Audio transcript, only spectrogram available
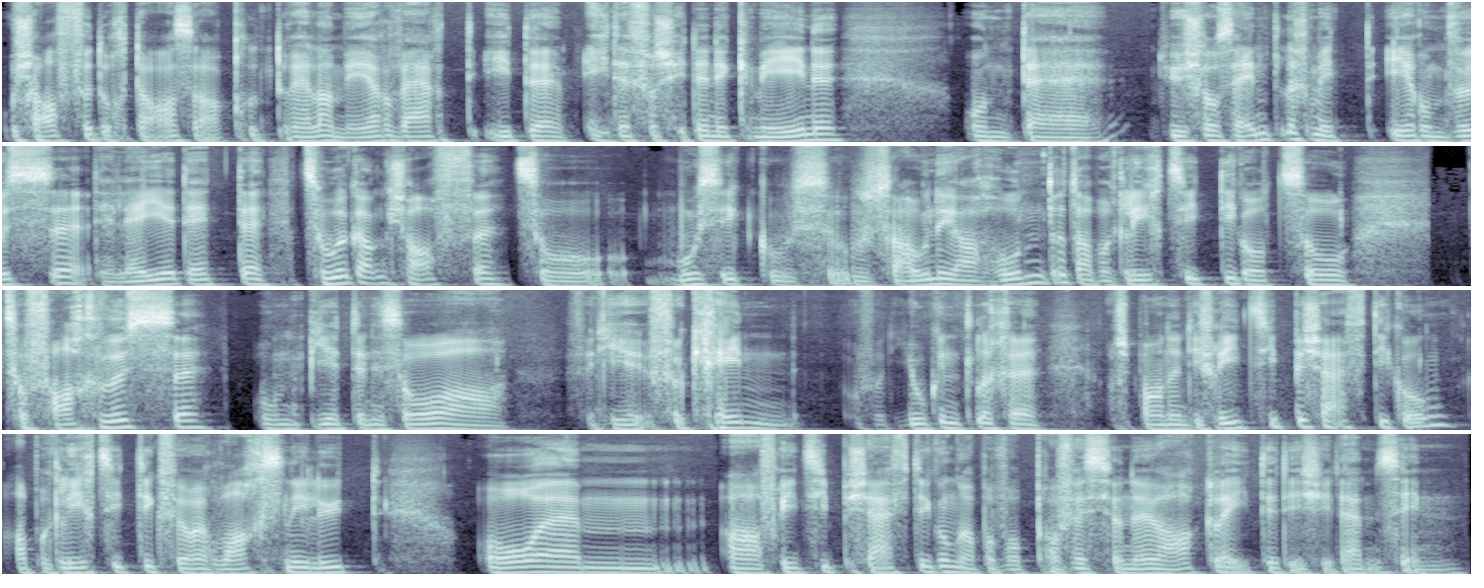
und schaffen durch das einen kulturellen Mehrwert in den, in den verschiedenen Gemeinden. Und äh, die schlussendlich mit ihrem Wissen den Laien dort Zugang schaffen zu Musik aus, aus allen Jahrhunderten, aber gleichzeitig auch zu, zu Fachwissen und bieten so an für die, für die Kinder für die Jugendlichen eine spannende Freizeitbeschäftigung, aber gleichzeitig für erwachsene Leute auch ähm, eine Freizeitbeschäftigung, aber die professionell angeleitet ist in diesem Sinn.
